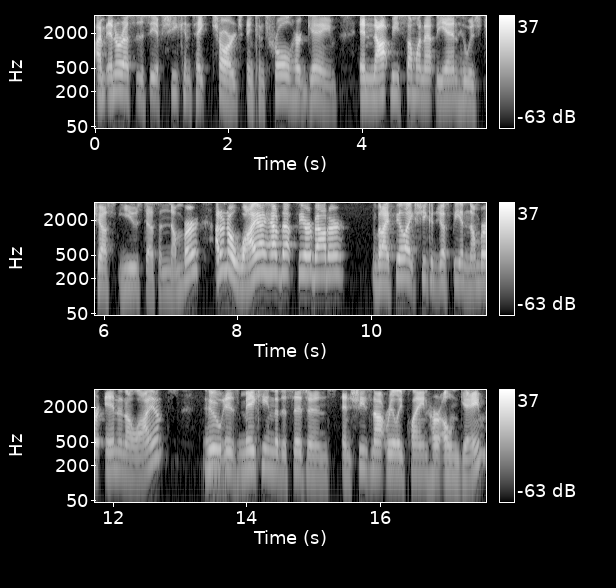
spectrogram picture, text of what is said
I'm interested to see if she can take charge and control her game and not be someone at the end who is just used as a number. I don't know why I have that fear about her, but I feel like she could just be a number in an alliance who mm-hmm. making the decisions and she's not really playing her own game.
